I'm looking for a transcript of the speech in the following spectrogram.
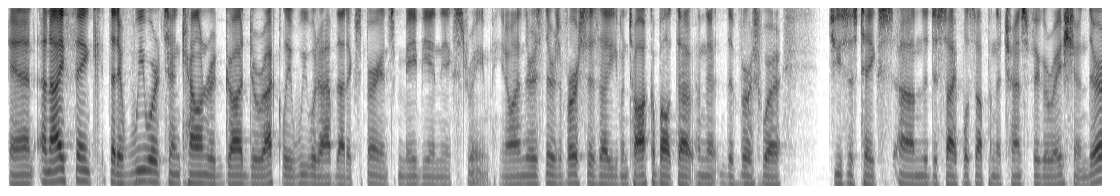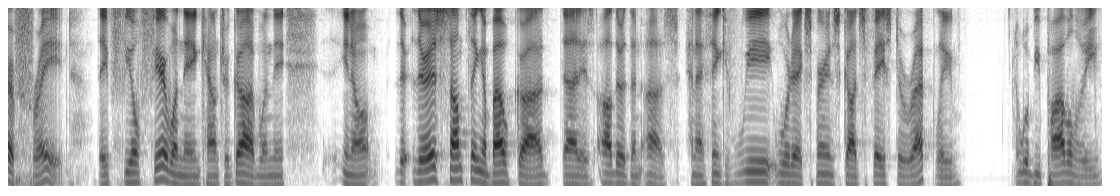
And and I think that if we were to encounter God directly, we would have that experience maybe in the extreme. You know, and there's there's verses that even talk about that and the, the verse where Jesus takes um, the disciples up in the transfiguration. They're afraid. They feel fear when they encounter God, when they you know, there, there is something about God that is other than us. And I think if we were to experience God's face directly, it would be probably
